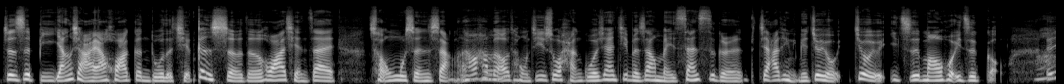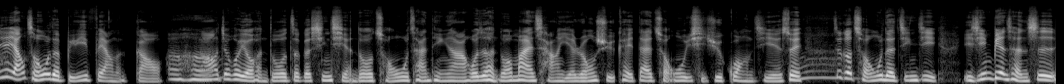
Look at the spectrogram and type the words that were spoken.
就是比养小孩要花更多的钱，更舍得花钱在宠物身上。然后他们有统计说，韩国现在基本上每三四个人家庭里面就有就有一只猫或一只狗，而且养宠物的比例非常的高。然后就会有很多这个兴起很多宠物餐厅啊，或者很多卖场也容许可以带宠物一起去逛街，所以这个宠物的经济已经变成是。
